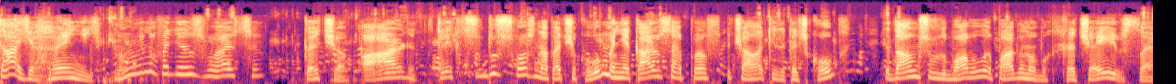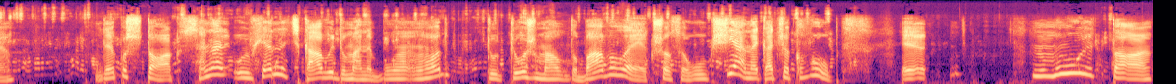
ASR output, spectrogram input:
Та, я геній. Ну, він вроді називається. Качапар. Це дуже схоже на качаклуб. Мені кажеться, я просто скачала качаклуб і там що додавали пару нових речей і все. Якось так. Це взагалі не цікавий до мене був. От тут дуже мало додавали, якщо це взагалі не качаклуб. Е, ну і так.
